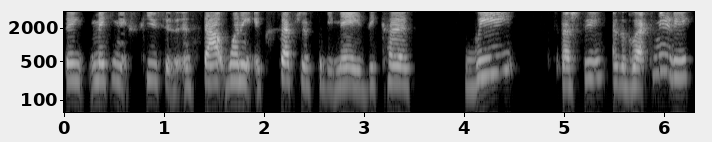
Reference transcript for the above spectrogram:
think making excuses and stop wanting exceptions to be made because we, especially as a black community,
